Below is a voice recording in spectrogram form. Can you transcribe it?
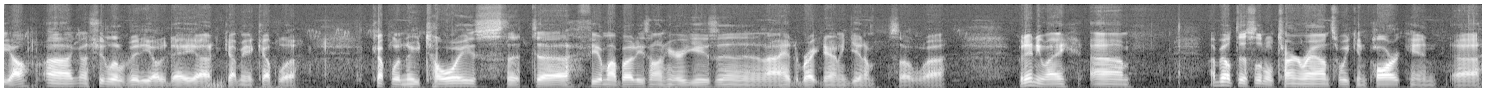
y'all, uh, I'm gonna shoot a little video today. Uh, got me a couple of couple of new toys that uh, a few of my buddies on here are using, and I had to break down and get them. So, uh, but anyway, um, I built this little turnaround so we can park and uh,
